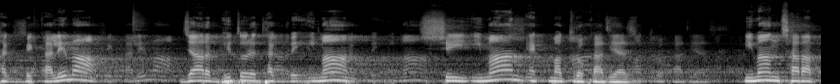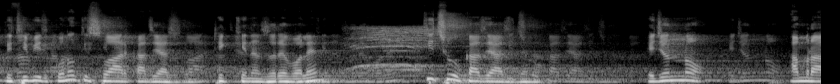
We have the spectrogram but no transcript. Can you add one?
থাকবে কালেমা, যার ভিতরে থাকবে ইমান। সেই ইমান একমাত্র কাজে আসবে। ইমান ছাড়া পৃথিবীর কোনো কিছু আর কাজে আসবে ঠিক কিনা জোরে বলেন? কিছু কাজে আসবে না। এজন্য এজন্য আমরা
